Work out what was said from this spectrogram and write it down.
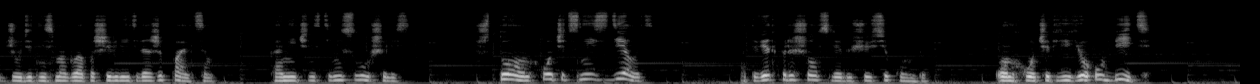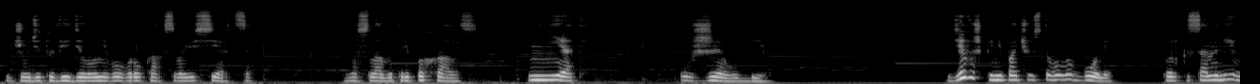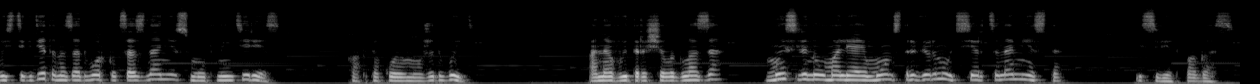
Джудит не смогла пошевелить даже пальцем. Конечности не слушались. Что он хочет с ней сделать? Ответ пришел в следующую секунду. Он хочет ее убить. Джудит увидела у него в руках свое сердце. Оно слабо трепыхалось. Нет, уже убил. Девушка не почувствовала боли, только сонливость и где-то на задворках сознания смутный интерес. Как такое может быть? Она вытаращила глаза, мысленно умоляя монстра вернуть сердце на место, и свет погас.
